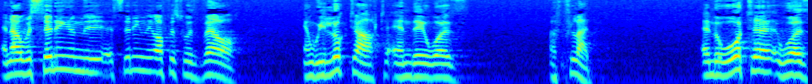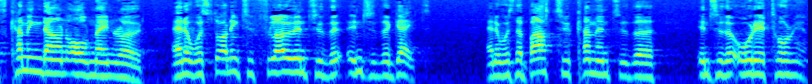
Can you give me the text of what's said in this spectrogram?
And I was sitting in the, sitting in the office with Val. And we looked out and there was a flood. And the water was coming down Old Main Road. And it was starting to flow into the, into the gate. And it was about to come into the, into the auditorium.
